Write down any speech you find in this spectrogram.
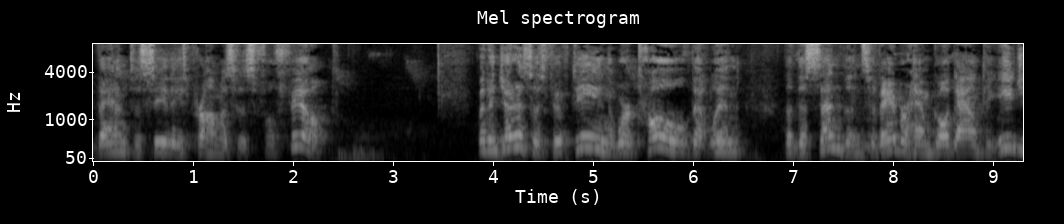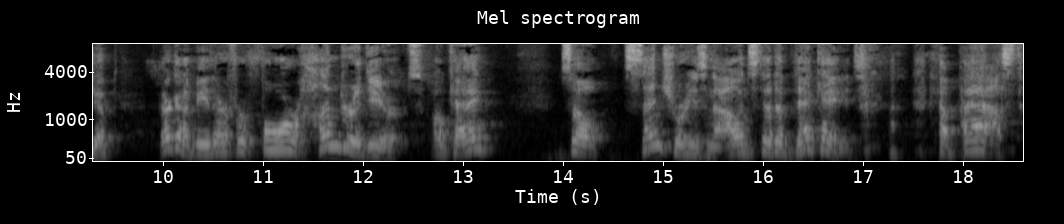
then to see these promises fulfilled. But in Genesis 15, we're told that when the descendants of Abraham go down to Egypt, they're going to be there for 400 years, okay? So centuries now instead of decades have passed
